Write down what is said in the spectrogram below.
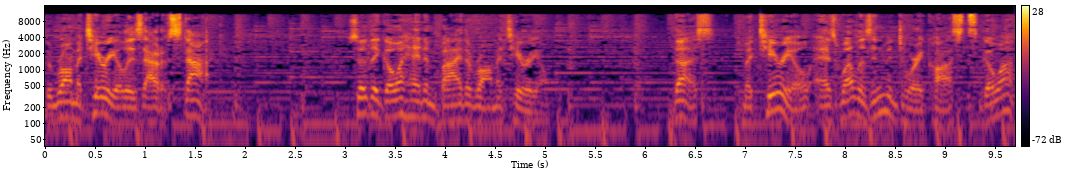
the raw material is out of stock. So they go ahead and buy the raw material. Thus, material as well as inventory costs go up.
